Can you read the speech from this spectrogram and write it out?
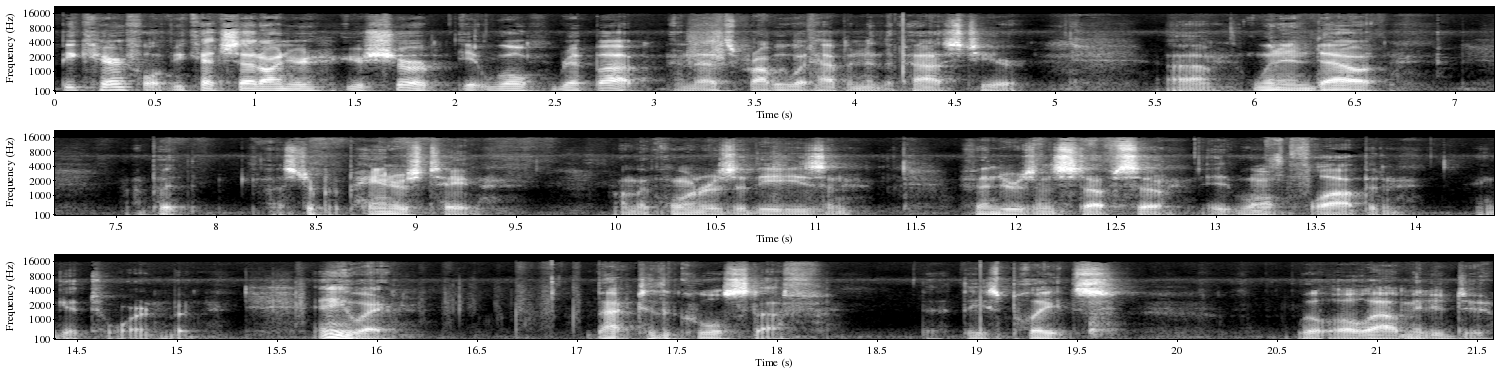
be careful. If you catch that on your, your shirt, it will rip up. And that's probably what happened in the past here. Uh, when in doubt, I put a strip of painter's tape on the corners of these and fenders and stuff so it won't flop and, and get torn. But anyway, back to the cool stuff. That these plates will allow me to do.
